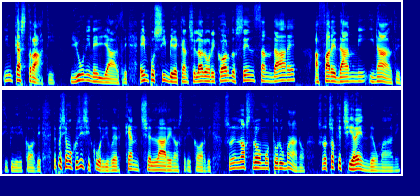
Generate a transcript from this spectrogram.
incastrati gli uni negli altri. È impossibile cancellare un ricordo senza andare a fare danni in altri tipi di ricordi e poi siamo così sicuri di voler cancellare i nostri ricordi. Sono il nostro motore umano, sono ciò che ci rende umani.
